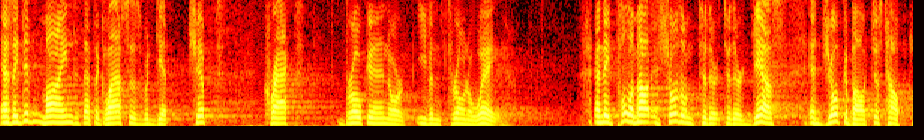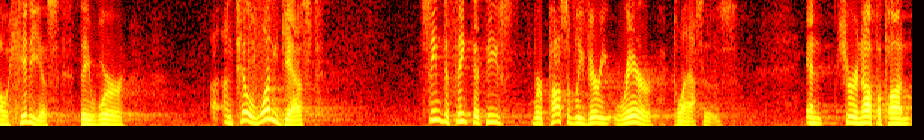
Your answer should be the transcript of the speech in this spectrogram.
as they didn't mind that the glasses would get chipped, cracked, broken, or even thrown away. And they'd pull them out and show them to their, to their guests and joke about just how, how hideous they were until one guest seemed to think that these were possibly very rare glasses. And sure enough, upon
